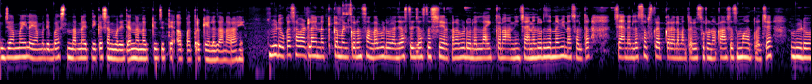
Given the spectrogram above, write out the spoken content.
ज्या महिला यामध्ये बसणार नाहीत निकषांमध्ये त्यांना नक्कीच इथे अपात्र केलं जाणार आहे. व्हिडिओ कसा वाटला हे नक्की कमेंट करून सांगा. व्हिडिओला जास्तीत जास्त शेअर करा. व्हिडिओला लाईक करा आणि चॅनलवर जर नवीन असाल तर चॅनलला सबस्क्राईब करायला मात्र विसरू नका. असेच महत्त्वाचे व्हिडिओ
